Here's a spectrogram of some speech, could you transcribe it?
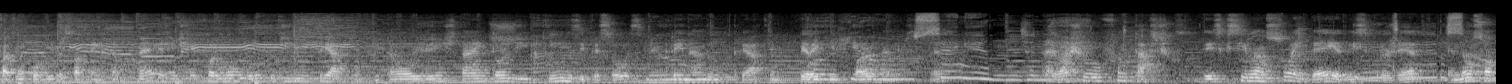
faziam corrida só até então, né? E a gente formou um grupo de triatlon. Então hoje a gente está em torno de 15 pessoas treinando triatlon pela equipe Power Runners. Né? Eu acho fantástico. Desde que se lançou a ideia desse projeto, é não só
